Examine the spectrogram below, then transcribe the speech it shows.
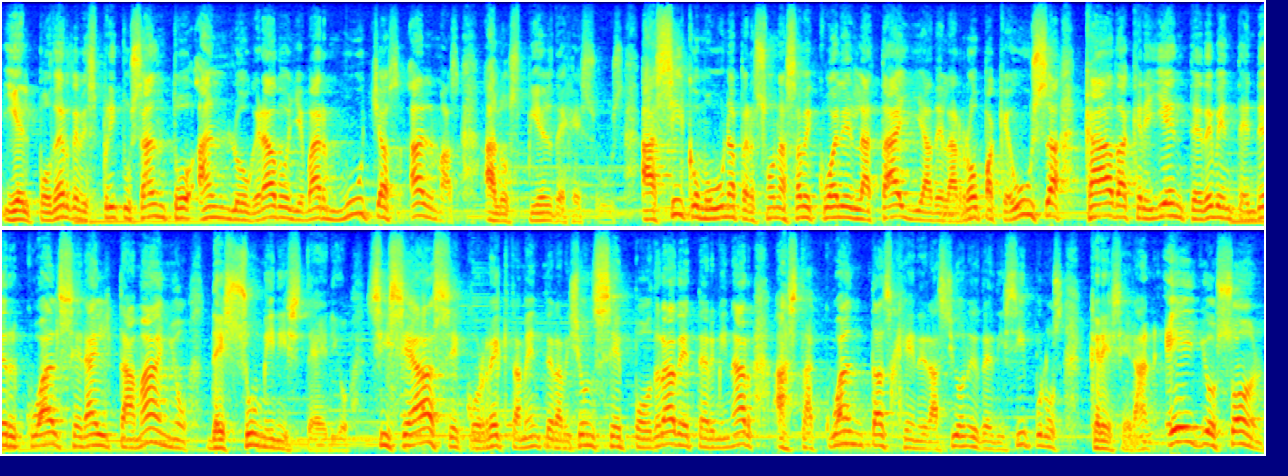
y el poder del Espíritu Santo han logrado llevar muchas almas a los pies de Jesús. Así como una persona sabe cuál es la talla de la ropa que usa, cada creyente debe entender cuál será el tamaño de su ministerio. Si se hace correctamente la visión, se podrá determinar hasta cuántas generaciones de discípulos crecerán. Ellos son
